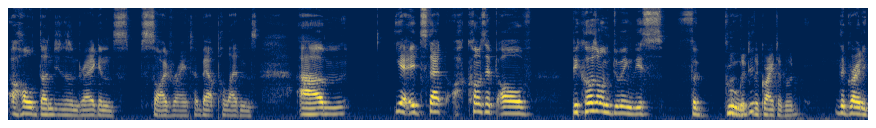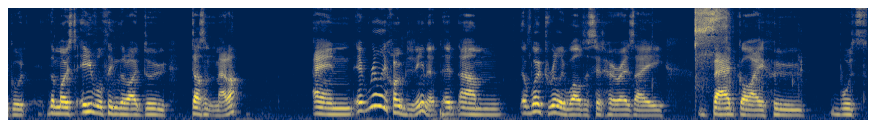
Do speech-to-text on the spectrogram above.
a whole Dungeons and Dragons side rant about paladins. Um, yeah, it's that concept of because I'm doing this for good, the greater good. the greater good, the most evil thing that I do doesn't matter. And it really homed it in. It it um it worked really well to set her as a bad guy who was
